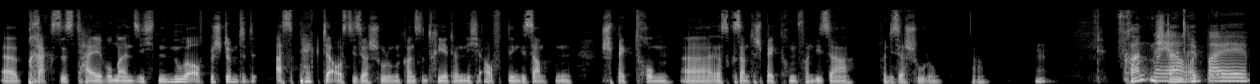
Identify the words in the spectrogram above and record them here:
äh, Praxisteil, wo man sich nur auf bestimmte Aspekte aus dieser Schulung konzentriert und nicht auf den gesamten Spektrum, äh, das gesamte Spektrum von dieser, von dieser Schulung. Frankenstein. Naja, und bei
